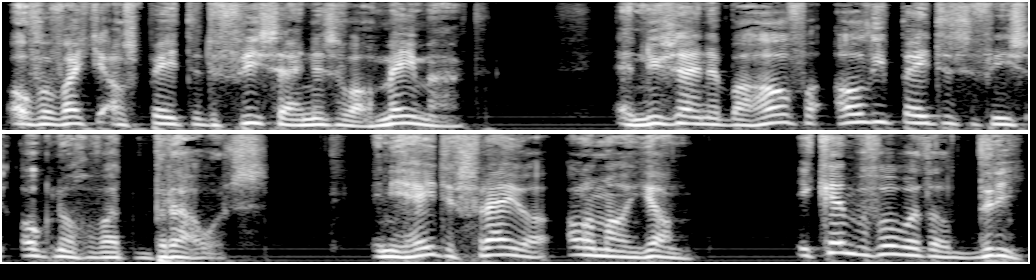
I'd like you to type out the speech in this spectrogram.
over wat je als Peter de Vries zijn zoal meemaakt. En nu zijn er behalve al die Peters de Vries ook nog wat brouwers. En die heten vrijwel allemaal Jan. Ik ken bijvoorbeeld al drie.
